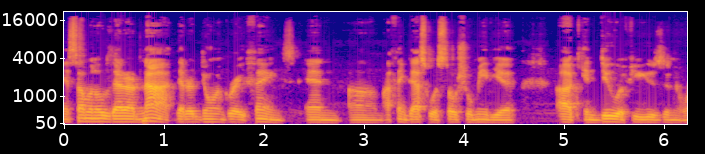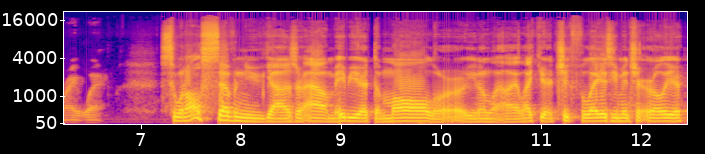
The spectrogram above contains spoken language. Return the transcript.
and some of those that are not that are doing great things. And um, I think that's what social media uh, can do if you use it in the right way. So when all seven of you guys are out, maybe you're at the mall or you know, like, like you're at Chick Fil A, as you mentioned earlier.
